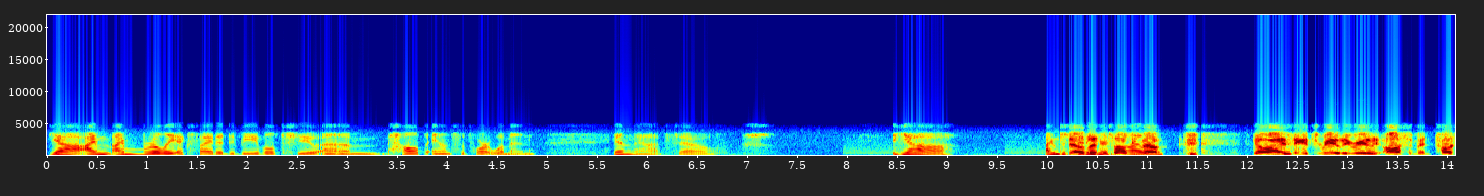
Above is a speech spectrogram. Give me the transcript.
Yeah, I'm I'm really excited to be able to um, help and support women in that. So, yeah, I'm just Now, sitting let's here talk smiling. No, I think it's really, really awesome. And plus,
